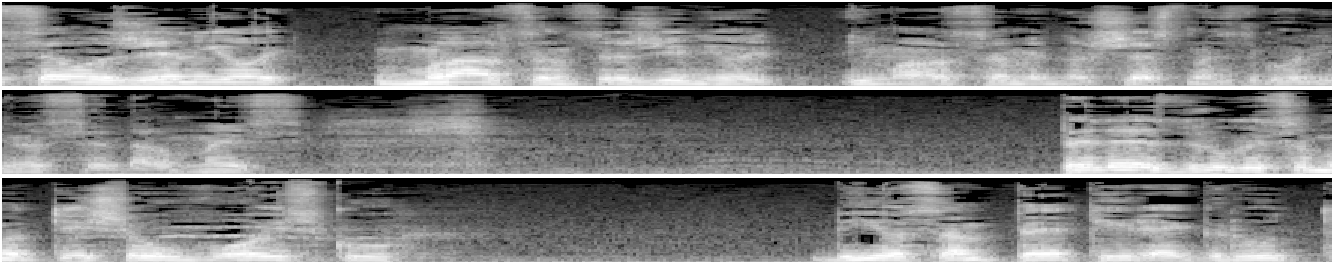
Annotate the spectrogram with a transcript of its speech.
se oženio, mlad sam se ženio, imao sam jedno 16 godina, 17. 52. sam otišao u vojsku, bio sam peti regrut,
